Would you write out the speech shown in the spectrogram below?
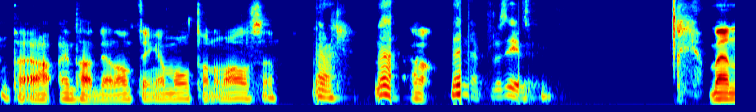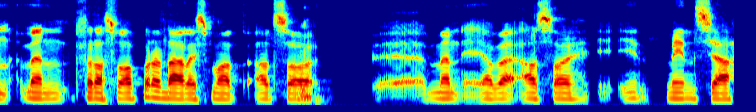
Inte, inte hade jag någonting emot honom alls. Nej, nej, Ja. nej, nej precis. Men, men för att svara på det där liksom att alltså, Mm. eh, men jag alltså minns jag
